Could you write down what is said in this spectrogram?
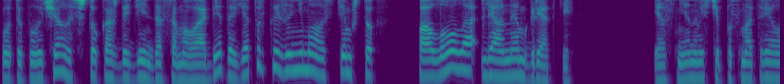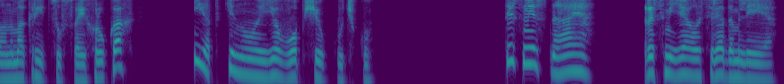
Вот и получалось, что каждый день до самого обеда я только и занималась тем, что полола Леонем грядки. Я с ненавистью посмотрела на мокрицу в своих руках и откинула ее в общую кучку. «Ты смесная», — рассмеялась рядом Лея.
